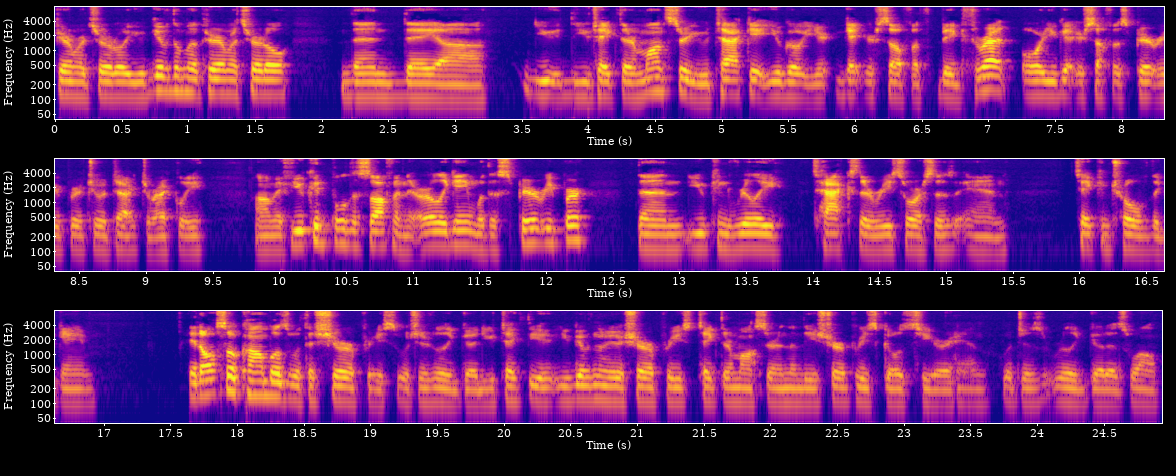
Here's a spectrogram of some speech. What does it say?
Pyramid Turtle. You give them a Pyramid Turtle, then they uh, you you take their monster, you attack it, you go get yourself a big threat, or you get yourself a Spirit Reaper to attack directly. Um, if you can pull this off in the early game with a Spirit Reaper, then you can really tax their resources and take control of the game. It also combos with Ashura Priest, which is really good. You take the you give them the Ashura Priest, take their monster, and then the Ashura Priest goes to your hand, which is really good as well.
